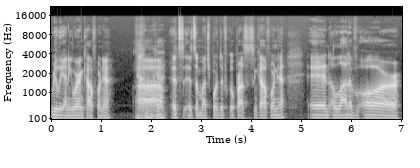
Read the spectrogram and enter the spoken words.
really anywhere in california uh, okay. It's it's a much more difficult process in California, and a lot of our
